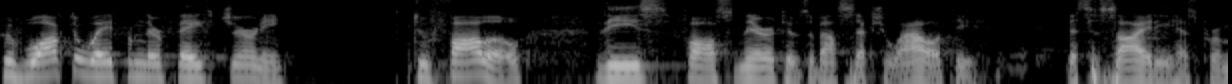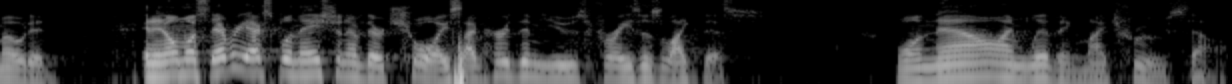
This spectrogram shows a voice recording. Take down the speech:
who've walked away from their faith journey to follow these false narratives about sexuality that society has promoted. And in almost every explanation of their choice, I've heard them use phrases like this Well, now I'm living my true self.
